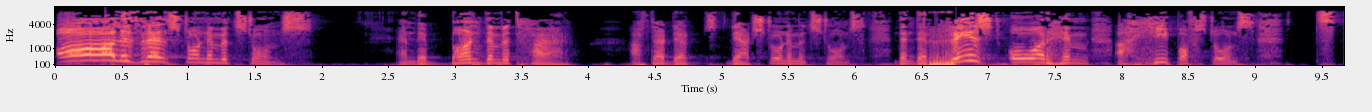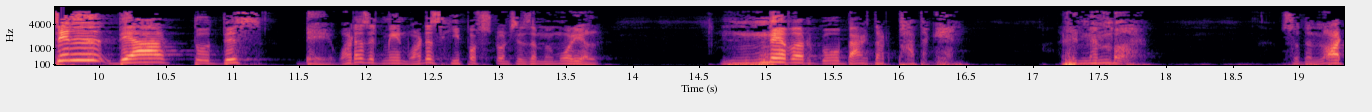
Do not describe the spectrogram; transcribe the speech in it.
all Israel stoned him with stones and they burnt them with fire after they had, stoned him with stones. Then they raised over him a heap of stones. Still they are to this day. What does it mean? What is heap of stones? Is a memorial. Never go back that path again. Remember. So the Lord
